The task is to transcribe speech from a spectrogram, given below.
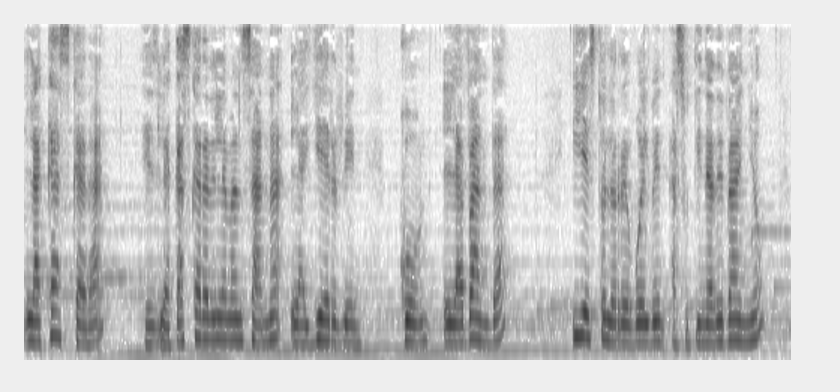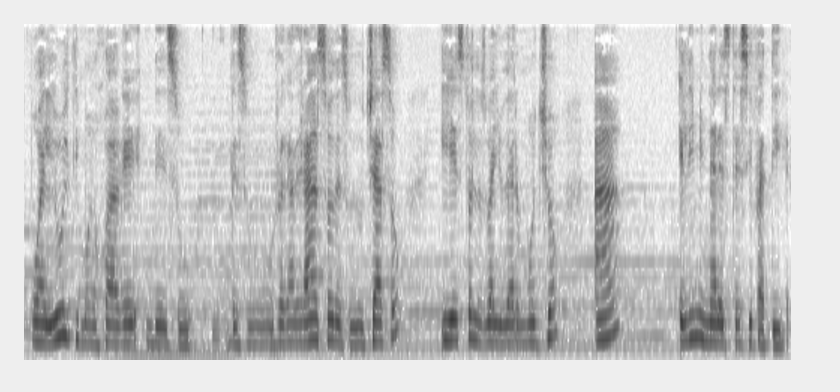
la cáscara, es la cáscara de la manzana, la hierven con lavanda y esto lo revuelven a su tina de baño o al último enjuague de su, de su regaderazo, de su duchazo y esto les va a ayudar mucho a eliminar estrés y fatiga.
